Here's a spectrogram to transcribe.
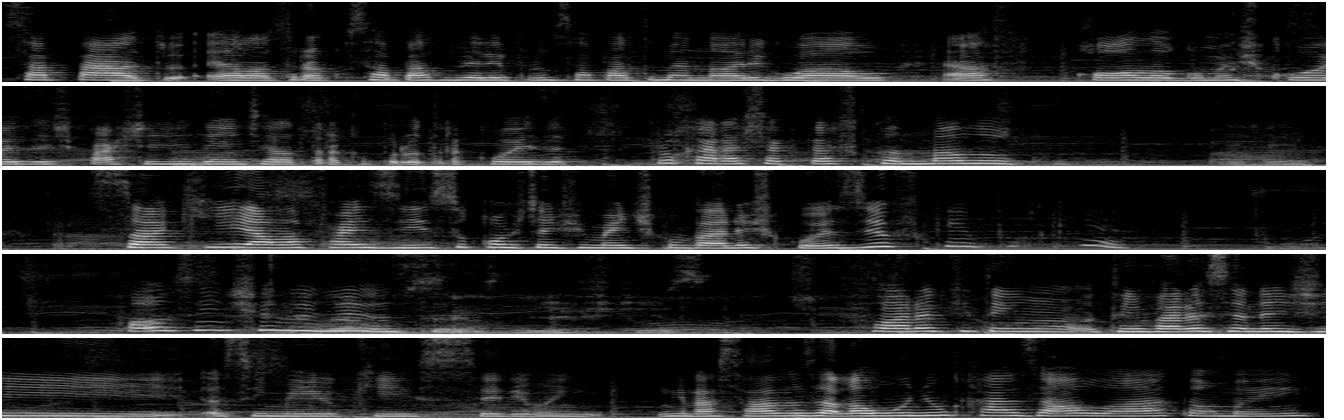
Sapato, ela troca o sapato dele pra um sapato menor igual. Ela cola algumas coisas. Pasta de dente, ela troca por outra coisa. Pro cara achar que tá ficando maluco. Uhum. Só que ela faz isso constantemente com várias coisas e eu fiquei, por quê? Qual o sentido É um disso? senso de justiça. Fora que tem, tem várias cenas de, assim, meio que seriam en- engraçadas. Ela une um casal lá também,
